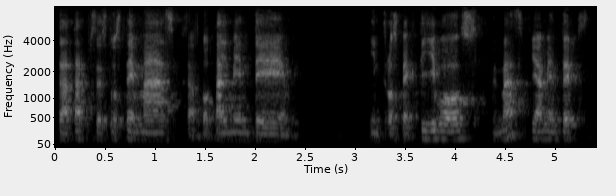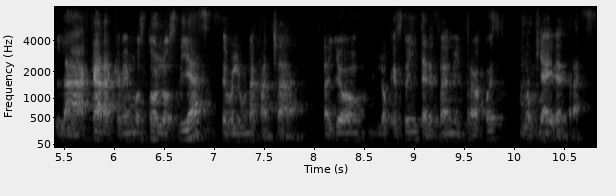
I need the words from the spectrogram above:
tratar pues, estos temas totalmente introspectivos, demás, obviamente pues, la cara que vemos todos los días se vuelve una fachada. O sea, yo lo que estoy interesado en mi trabajo es lo que hay detrás.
